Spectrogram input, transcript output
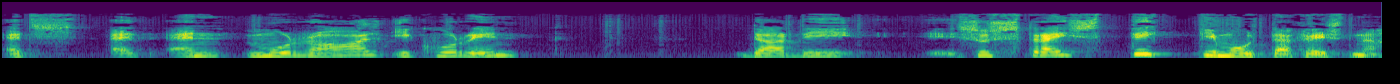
Et, et, en moral i Korint der de som strei stikk imot de kristne.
